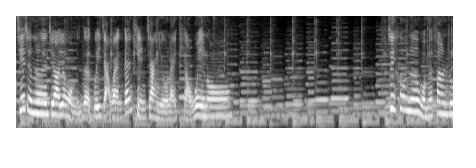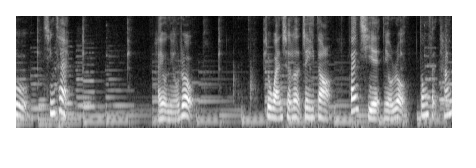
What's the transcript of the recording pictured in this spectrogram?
接着呢，就要用我们的龟甲万甘甜酱油来调味喽。最后呢，我们放入青菜，还有牛肉，就完成了这一道番茄牛肉冬粉汤。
